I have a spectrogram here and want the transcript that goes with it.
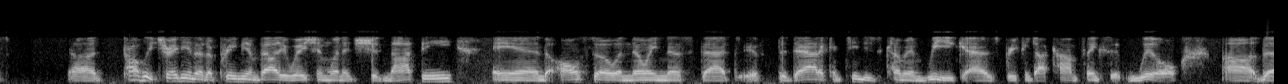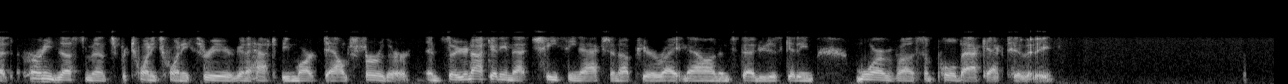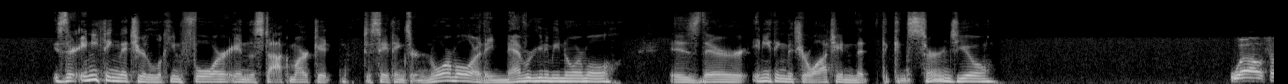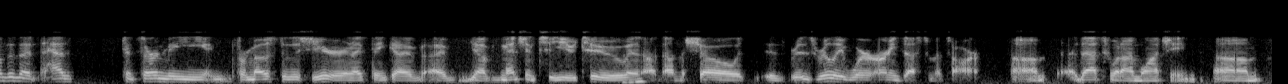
uh, probably trading at a premium valuation when it should not be, and also a knowingness that if the data continues to come in weak, as Briefing.com thinks it will, uh, that earnings estimates for 2023 are going to have to be marked down further. And so you're not getting that chasing action up here right now, and instead you're just getting more of uh, some pullback activity. Is there anything that you're looking for in the stock market to say things are normal? Are they never going to be normal? Is there anything that you're watching that, that concerns you? Well, something that has concerned me for most of this year, and I think I've, I've you know, mentioned to you too on, on the show, is, is really where earnings estimates are. Um, that's what I'm watching. Um,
